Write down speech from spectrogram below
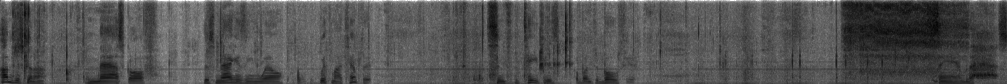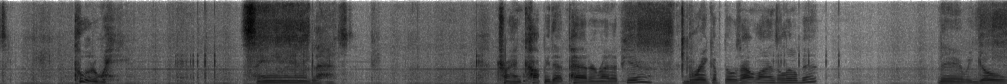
I'm just gonna mask off this magazine well with my template since the tape is a bunch of bullshit. Sandblast. Pull it away. Sandblast. Try and copy that pattern right up here. Break up those outlines a little bit. There we go.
